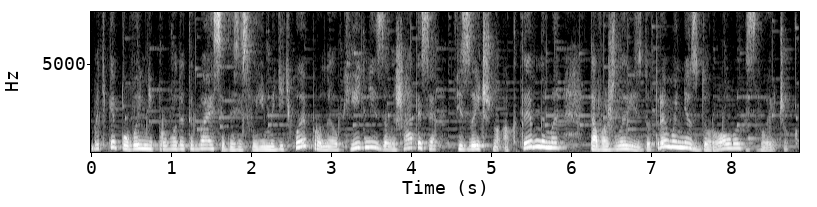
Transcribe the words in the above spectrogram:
Батьки повинні проводити бесіди зі своїми дітьми про необхідність залишатися фізично активними та важливість дотримання здорових звичок.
